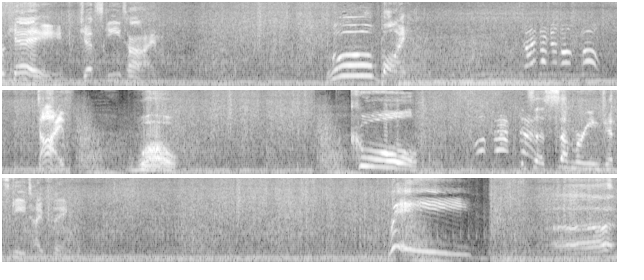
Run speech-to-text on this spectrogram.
Okay, jet ski time. Oh boy! Dive under those boats! Dive? Whoa! Cool! It's a submarine jet ski type thing. Whee! Uh.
